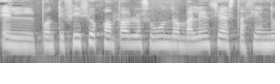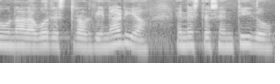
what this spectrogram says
el pontificio Juan Pablo II en Valencia está haciendo una labor extraordinaria en este sentido.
